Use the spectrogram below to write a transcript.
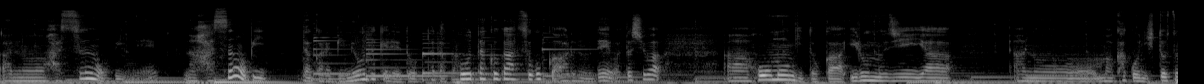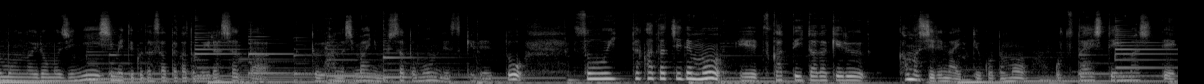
あのハスン帯ね。ハスン帯だから微妙だけれどただ光沢がすごくあるので私はあ訪問着とか色無地やあのー、まあ、過去に一つもの色文字に締めてくださった方もいらっしゃったという話前にもしたと思うんですけれどそういった形でも、えー、使っていただけるかもしれないっていうこともお伝えしていまして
